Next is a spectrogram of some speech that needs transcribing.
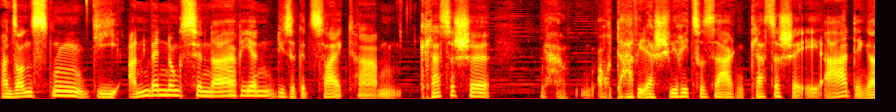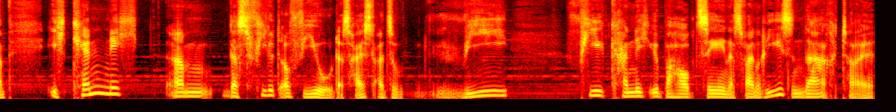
Ansonsten die Anwendungsszenarien, die sie gezeigt haben, klassische, ja, auch da wieder schwierig zu sagen, klassische EA-Dinger. Ich kenne nicht ähm, das Field of View. Das heißt also, wie viel kann ich überhaupt sehen? Das war ein Riesennachteil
